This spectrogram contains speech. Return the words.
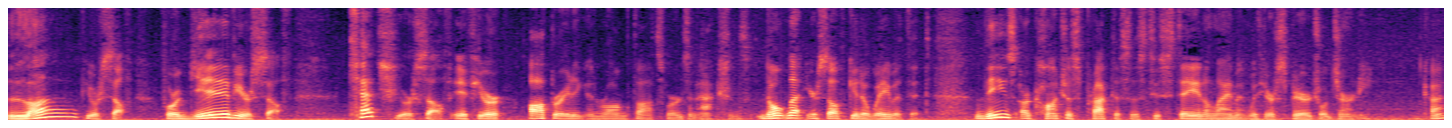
Love yourself. Forgive yourself. Catch yourself if you're operating in wrong thoughts, words, and actions. Don't let yourself get away with it. These are conscious practices to stay in alignment with your spiritual journey. Okay?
